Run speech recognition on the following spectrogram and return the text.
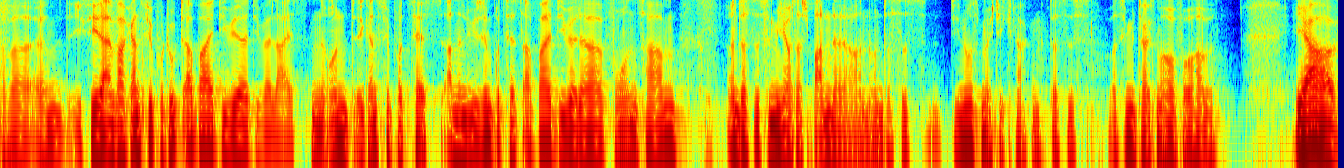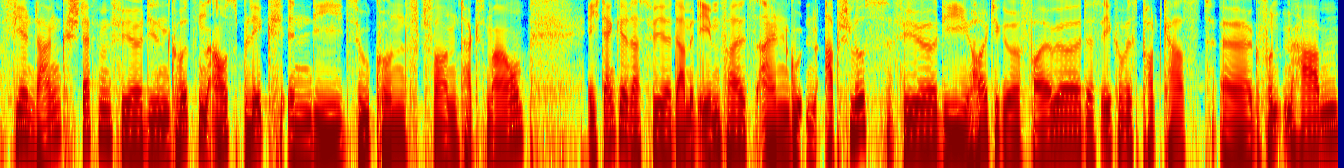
Aber ähm, ich sehe da einfach ganz viel Produktarbeit, die wir, die wir leisten und ganz viel Prozessanalyse und Prozessarbeit, die wir da vor uns haben. Und das ist für mich auch das Spannende daran. Und das ist, die Nuss möchte ich knacken. Das ist, was ich mit Tagsmauer vorhabe. Ja, vielen Dank, Steffen, für diesen kurzen Ausblick in die Zukunft von Taxmao. Ich denke, dass wir damit ebenfalls einen guten Abschluss für die heutige Folge des Ecovis Podcast äh, gefunden haben.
